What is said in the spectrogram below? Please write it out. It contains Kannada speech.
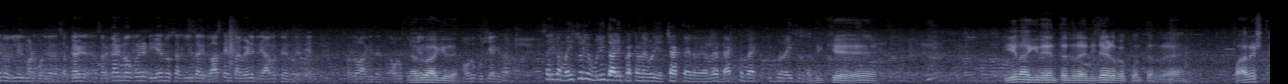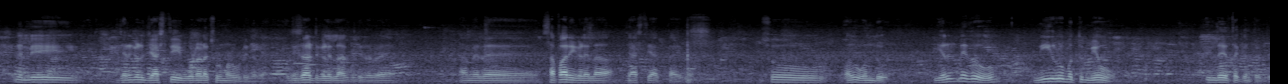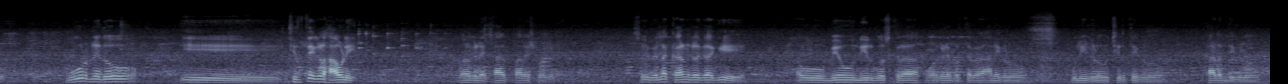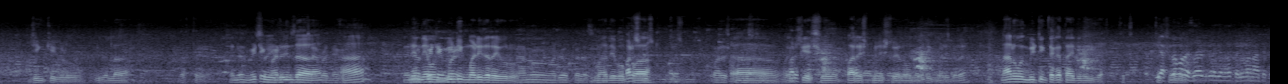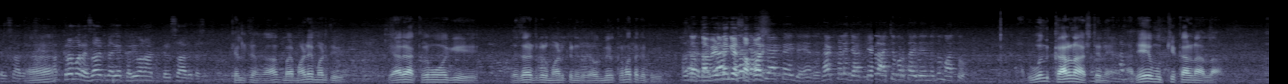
ಏನು ರಿಲೀಸ್ ಮಾಡಿಕೊಟ್ಟಿದ್ದಾರೆ. ಸರ್ಕಾರಿ ಸರ್ಕಾರಿ ನೌಕರರಿಗೆ ಡಿ ಎನು ಸರ್ ರಿಲೀಸ್ ಆಗಿದೆ. ಲಾಸ್ಟ್ ಟೈಮ್ ತಾವು ಹೇಳಿದ್ರಿ ಆಗುತ್ತೆ ಅಂತ ಹೇಳಿ ಅದು ಆಗಿದೆ ಅಂತ. ಅವರು ಖುಷಿ ಅದು ಆಗಿದೆ. ಅವರು ಖುಷಿಯಾಗಿದ್ದಾರೆ. ಸರ್ ಈಗ ಮೈಸೂರಲ್ಲಿ ಹುಲಿ ದಾಳಿ ಪ್ರಕರಣಗಳು ಹೆಚ್ಚಾಗ್ತಾ ಇದ್ದಾವೆ ಅಂದ್ರೆ ಬ್ಯಾಕ್ ಟು ಬ್ಯಾಕ್ ಇಬ್ಬರು ರೈತರು. ಅದಕ್ಕೆ ಏನಾಗಿದೆ ಅಂತಂದರೆ ನಿಜ ಹೇಳಬೇಕು ಅಂತಂದರೆ ಫಾರೆಸ್ಟ್ನಲ್ಲಿ ಜನಗಳು ಜಾಸ್ತಿ ಓಡಾಡೋಕ್ಕೆ ಶುರು ಮಾಡಿಬಿಟ್ಟಿದ್ದಾರೆ ರಿಸಾರ್ಟ್ಗಳೆಲ್ಲ ಆಗ್ಬಿಟ್ಟಿದ್ದಾವೆ ಆಮೇಲೆ ಸಫಾರಿಗಳೆಲ್ಲ ಜಾಸ್ತಿ ಆಗ್ತಾ ಇದೆ. ಸೊ ಅದು ಒಂದು. ಎರಡನೇದು ನೀರು ಮತ್ತು ಮೇವು ಇಲ್ಲದೆ ಇರ್ತಕ್ಕಂಥದ್ದು. ಮೂರನೇದು ಈ ಚಿರತೆಗಳ ಹಾವಳಿ ಹೊರಗಡೆ ಫಾರೆಸ್ಟ್ ಒಳಗಡೆ. ಸೊ, ಇವೆಲ್ಲ ಕಾರಣಗಳಿಗಾಗಿ ಅವು ಮೇವು, ನೀರಿಗೋಸ್ಕರ ಹೊರಗಡೆ ಬರ್ತವೆ. ಆನೆಗಳು, ಹುಲಿಗಳು, ಚಿರತೆಗಳು, ಕಾಡಂದಿಗಳು, ಜಿಂಕೆಗಳು ಇವೆಲ್ಲ ಮೀಟಿಂಗ್ ಇದರಿಂದ ಆ? ನಿನ್ನೆ ಒಂದು ಮೀಟಿಂಗ್ ಮಾಡಿದ್ದಾರೆ ಇವರು. ನಾನು ಮದುವೆ ಮಹದೇವಪ್ಪ ವೆಂಕಟೇಶ್ ಫಾರೆಸ್ಟ್ ಮಿನಿಸ್ಟರ್. ಎಲ್ಲ ಒಂದು ಮೀಟಿಂಗ್ ಮಾಡಿದ್ದಾರೆ. ನಾನು ಒಂದು ಮೀಟಿಂಗ್ ತಗೋತಾ ಇದ್ದೀನಿ ಈಗ. ಅಕ್ರಮ ರೆಸಾರ್ಟ್ಗಳಿಗೆ ಏನಾದ್ರು ಕಡಿವಾಣ ಹಾಕೋ ಕೆಲಸ ಆಗುತ್ತೆ? ಆ? ಅಕ್ರಮ ರೆಸಾರ್ಟ್ಗಳಿಗೆ ಕಡಿವಾಣ ಹಾಕೋ ಕೆಲಸ ಆಗುತ್ತೆ ಸರ್? ಕೆಲಸ ಮಾಡೇ ಮಾಡ್ತೀವಿ. ಯಾರೇ ಅಕ್ರಮವಾಗಿ ರೆಸಾರ್ಟ್ಗಳು ಮಾಡ್ಕೊಂಡಿದ್ದಾರೆ ಅವ್ರ ಮೇಲೆ ಕ್ರಮ ತಗೋತೀವಿ. ತಾವು ಹೇಳ್ದಂಗೆ ಸಫಾರಿ. ಆಗ್ತಾ ಇದೆ. ರೆಸಾರ್ಟ್ಗಳೇ ಜಾಸ್ತಿ ಆಗಿ ಆಚೆ ಬರ್ತಾ ಇದೆ ಅನ್ನೋದು ಮಾತು. ಅದು ಒಂದು ಕಾರಣ ಅಷ್ಟೇನೆ. ಅದೇ ಮುಖ್ಯ ಕಾರಣ ಅಲ್ಲ.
